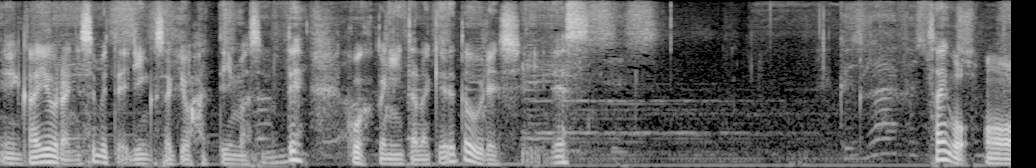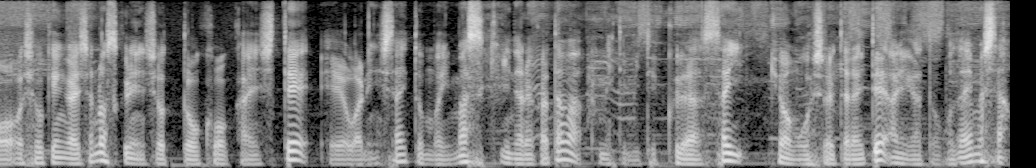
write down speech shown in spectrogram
えー、概要欄に全てリンク先を貼っていますのでご確認いただけると嬉しいです。最後、証券会社のスクリーンショットを公開して、えー、終わりにしたいと思います。気になる方は見てみてください。今日もご視聴いただいてありがとうございました。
